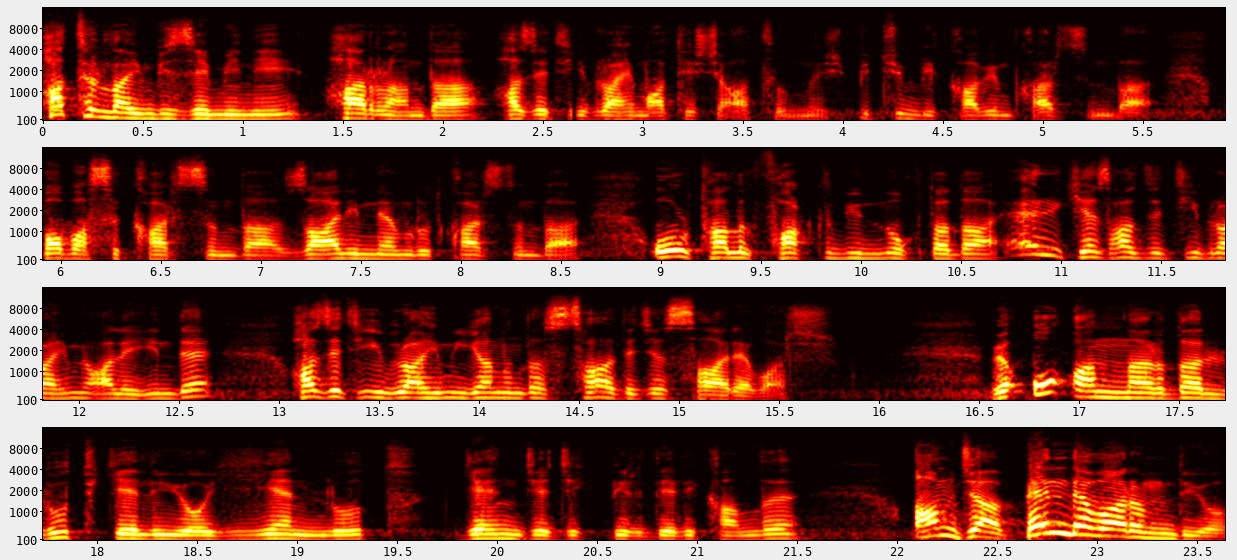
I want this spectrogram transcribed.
Hatırlayın bir zemini Harran'da Hazreti İbrahim ateşe atılmış. Bütün bir kavim karşısında, babası karşısında, zalim Nemrut karşısında, ortalık farklı bir noktada. Herkes Hazreti İbrahim'in aleyhinde. Hazreti İbrahim'in yanında sadece Sare var. Ve o anlarda Lut geliyor yiyen Lut gencecik bir delikanlı. Amca ben de varım diyor.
